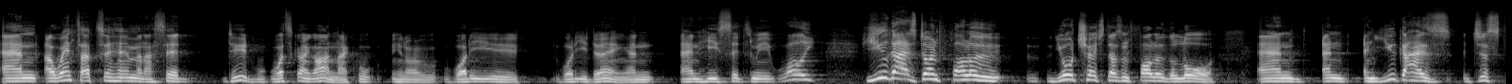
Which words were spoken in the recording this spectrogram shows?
And I went up to him and I said, dude, what's going on? Like, you know, what are you, what are you doing? And, and he said to me, well, you guys don't follow, your church doesn't follow the law. And, and, and you guys just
